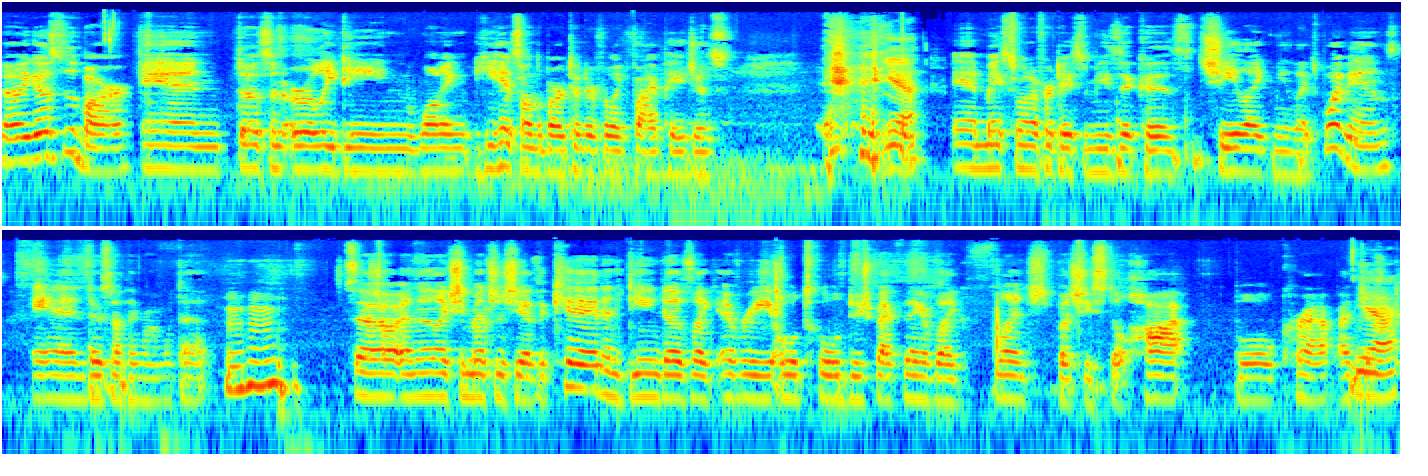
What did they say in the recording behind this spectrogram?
So he goes to the bar and does an early Dean wanting. He hits on the bartender for like five pages. Yeah. and makes fun of her taste in music because she, like me, likes boy bands, and there's nothing wrong with that. Mm-hmm. So, and then like she mentions she has a kid, and Dean does like every old school douchebag thing of like flinch, but she's still hot. Bull crap. I just, Yeah.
